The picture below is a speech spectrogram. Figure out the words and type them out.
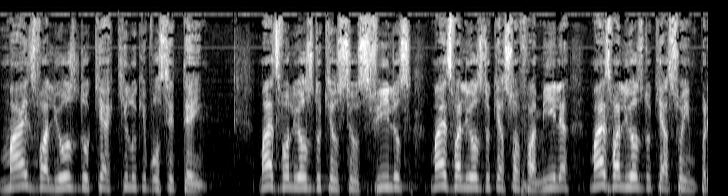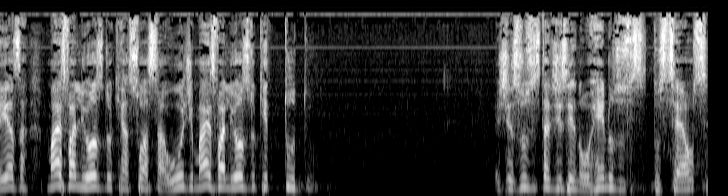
mais valioso do que aquilo que você tem mais valioso do que os seus filhos, mais valioso do que a sua família, mais valioso do que a sua empresa, mais valioso do que a sua saúde, mais valioso do que tudo. Jesus está dizendo: o reino dos, dos céus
